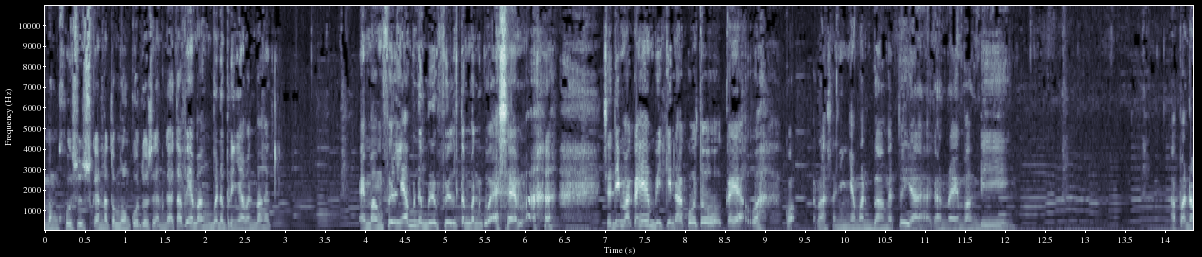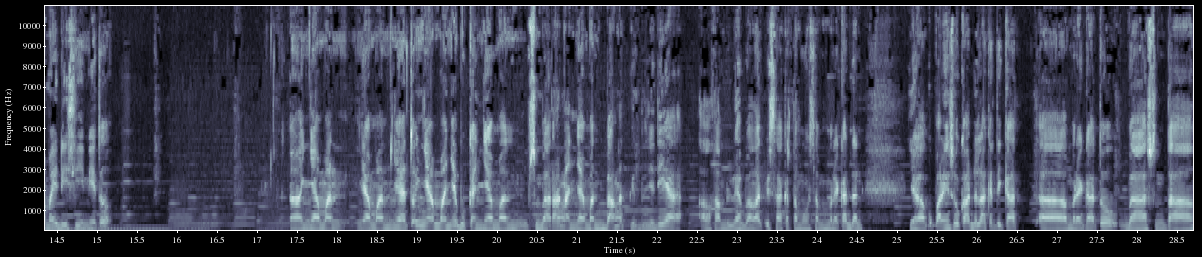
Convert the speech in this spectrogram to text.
mengkhususkan atau mengkutuskan enggak. Tapi emang bener-bener nyaman banget. Emang feelnya bener-bener feel temenku SMA jadi makanya yang bikin aku tuh kayak wah kok rasanya nyaman banget tuh ya. Karena emang di apa namanya di sini tuh uh, nyaman nyamannya tuh nyamannya bukan nyaman sembarangan nyaman banget gitu. Jadi ya alhamdulillah banget bisa ketemu sama mereka. Dan yang aku paling suka adalah ketika uh, mereka tuh bahas tentang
